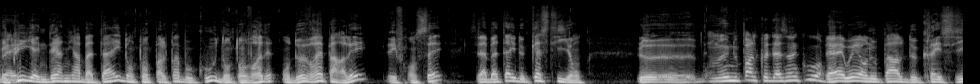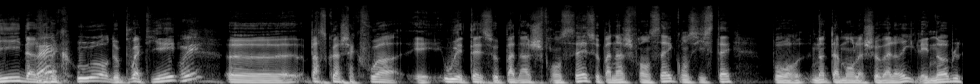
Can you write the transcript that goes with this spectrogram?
Et puis il y a une dernière bataille dont on ne parle pas beaucoup, dont on, on devrait parler, les Français, c'est la bataille de Castillon. Le, on ne nous parle que d'Azincourt. Eh oui, on nous parle de Crécy, d'Azincourt, de Poitiers. Oui. Euh, parce qu'à chaque fois, et où était ce panache français? Ce panache français consistait, pour notamment la chevalerie, les nobles,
